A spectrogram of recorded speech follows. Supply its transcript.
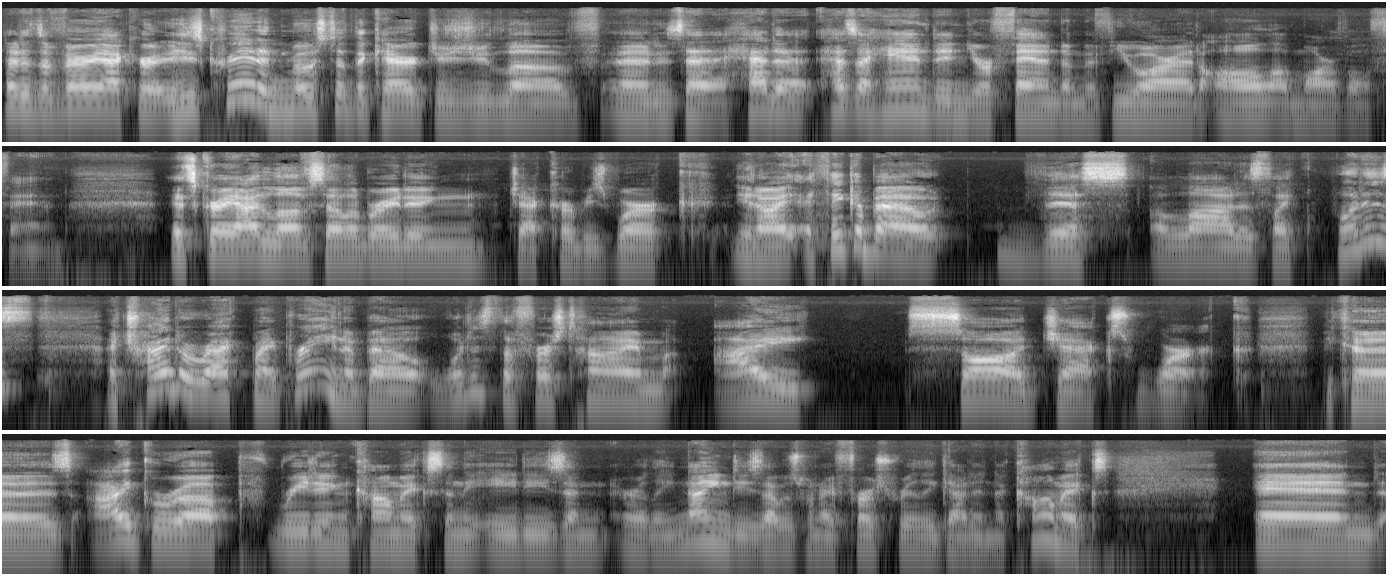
that is a very accurate. He's created most of the characters you love, and has had a has a hand in your fandom if you are at all a Marvel fan. It's great. I love celebrating Jack Kirby's work. You know, I, I think about this a lot. Is like, what is? I try to rack my brain about what is the first time I saw Jack's work because I grew up reading comics in the 80s and early 90s. That was when I first really got into comics. And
